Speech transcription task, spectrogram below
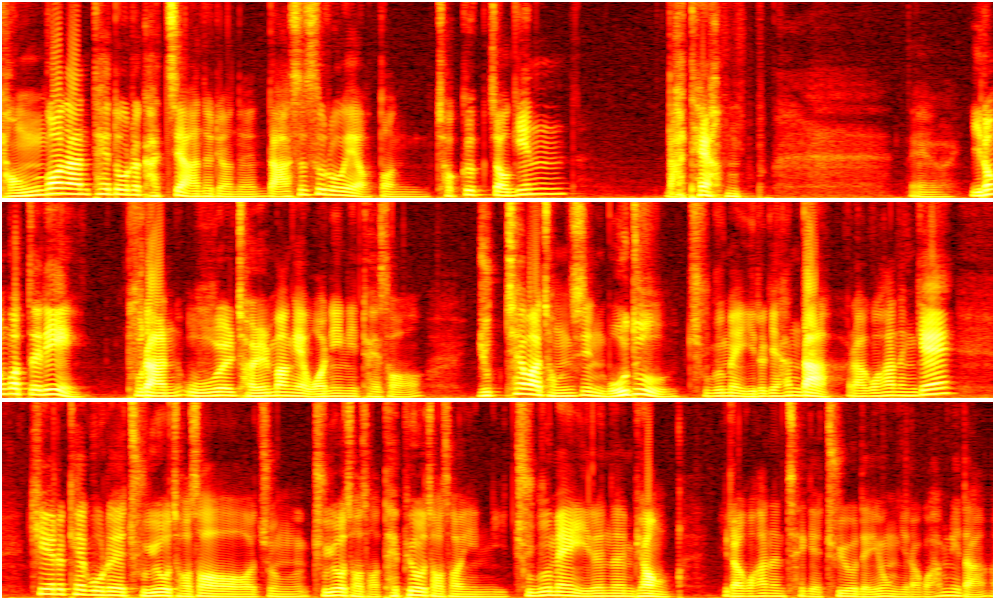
경건한 태도를 갖지 않으려는 나 스스로의 어떤 적극적인 나태함 네, 이런 것들이 불안, 우울, 절망의 원인이 돼서 육체와 정신 모두 죽음에 이르게 한다라고 하는 게 키에르케고르의 주요 저서 중 주요 저서 대표 저서인 이 죽음에 이르는 병이라고 하는 책의 주요 내용이라고 합니다.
